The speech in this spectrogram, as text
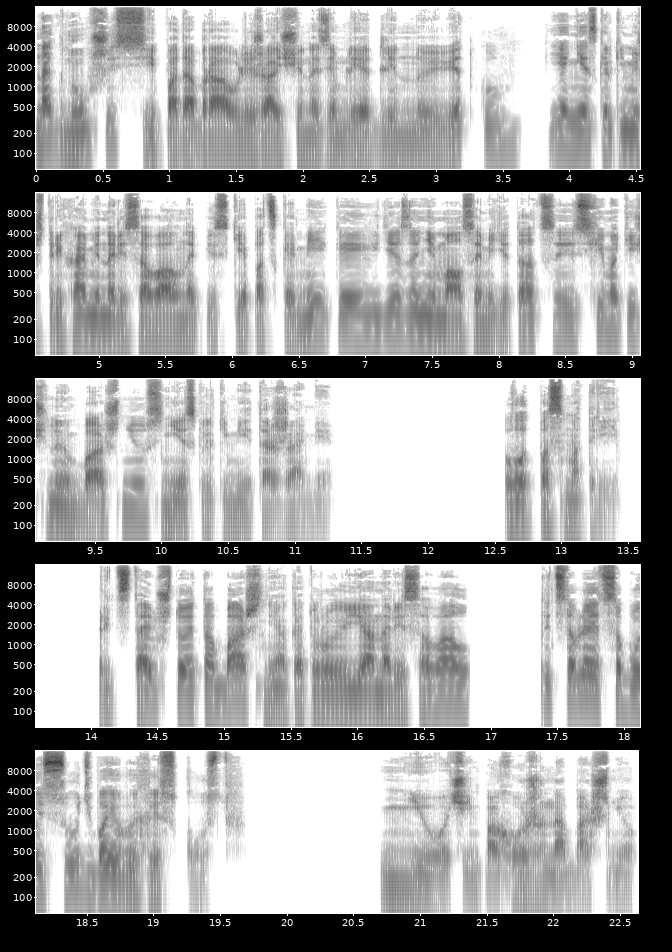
Нагнувшись и подобрав лежащую на земле длинную ветку, я несколькими штрихами нарисовал на песке под скамейкой, где занимался медитацией, схематичную башню с несколькими этажами. Вот посмотри. Представь, что эта башня, которую я нарисовал, представляет собой суть боевых искусств. «Не очень похоже на башню»,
